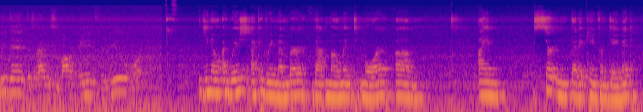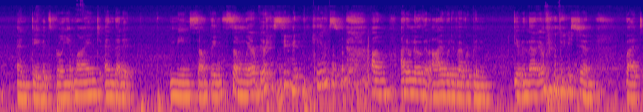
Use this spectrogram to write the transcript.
you did? Does it have any symbolic meaning for you, or You know, I wish I could remember that moment more. Um, I am certain that it came from David and David's brilliant mind, and that it means something somewhere very significant. Um, I don't know that I would have ever been given that information, but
